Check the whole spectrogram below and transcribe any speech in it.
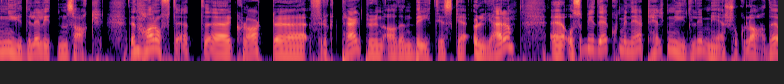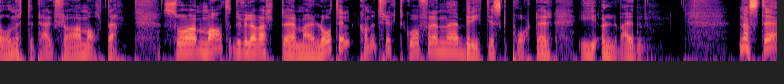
nydelig liten sak. Den har ofte et eh, klart eh, fruktpreg pga. den britiske ølgjæra, eh, og så blir det kombinert helt nydelig med sjokolade og nøttepreg fra Malte. Så mat du ville valgt eh, Merlot til, kan du trygt gå for en britisk porter i ølverden. Neste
